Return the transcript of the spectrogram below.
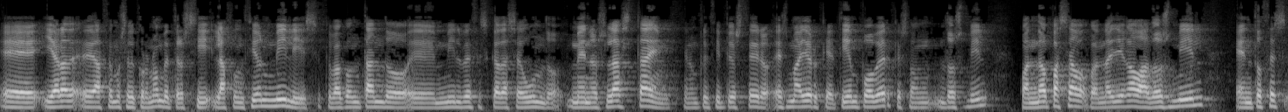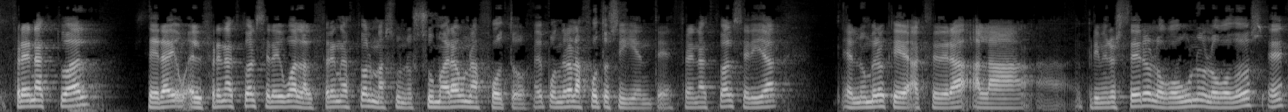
eh, y ahora eh, hacemos el cronómetro. Si la función milis, que va contando mil veces cada segundo, menos last time, que en un principio es cero, es mayor que tiempo ver, que son 2000, cuando ha, pasado, cuando ha llegado a 2000, entonces freno actual será, el freno actual será igual al freno actual más uno, sumará una foto, pondrá la foto siguiente. Freno actual sería el número que accederá a la... Primero es 0, luego 1, luego 2, ¿eh?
